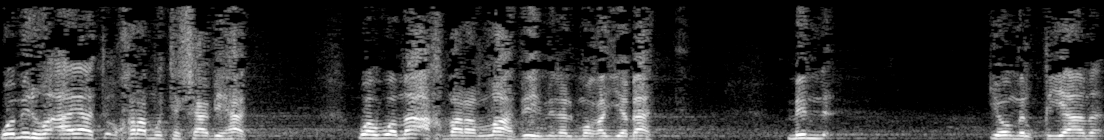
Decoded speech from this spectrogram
ومنه آيات أخرى متشابهات. وهو ما أخبر الله به من المغيبات. من يوم القيامة.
